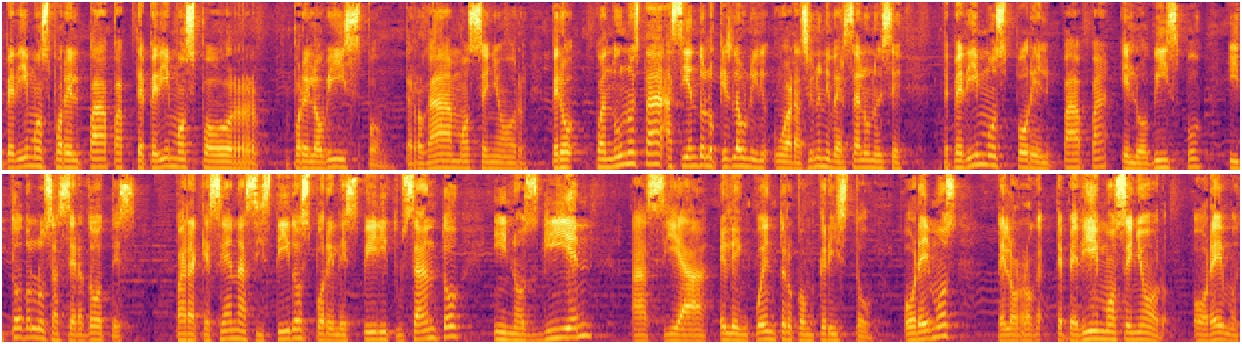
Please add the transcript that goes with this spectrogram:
pedimos por el Papa, te pedimos por, por el obispo, te rogamos, Señor, pero cuando uno está haciendo lo que es la oración universal, uno dice, te pedimos por el Papa, el obispo y todos los sacerdotes, para que sean asistidos por el Espíritu Santo y nos guíen hacia el encuentro con Cristo. Oremos, te lo te pedimos, Señor, oremos,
